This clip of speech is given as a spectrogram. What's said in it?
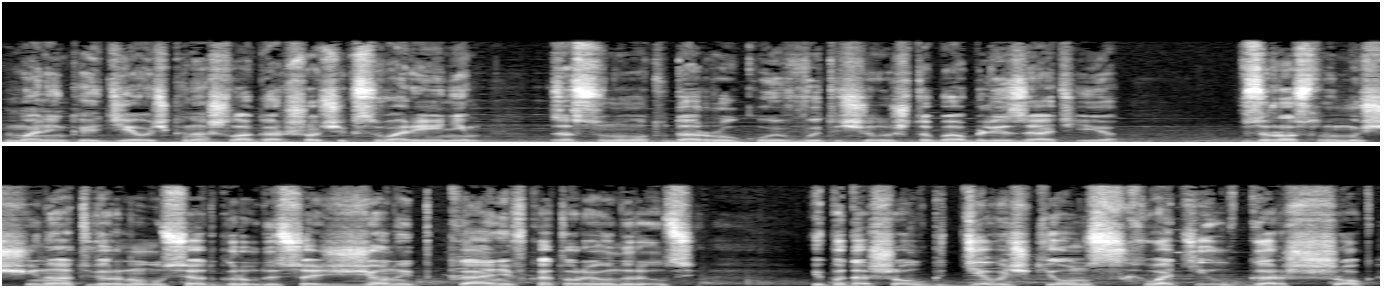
Маленькая девочка нашла горшочек с вареньем, засунула туда руку и вытащила, чтобы облизать ее. Взрослый мужчина отвернулся от груды сожженной ткани, в которой он рылся, и подошел к девочке. Он схватил горшок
